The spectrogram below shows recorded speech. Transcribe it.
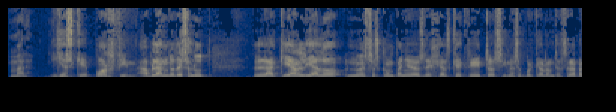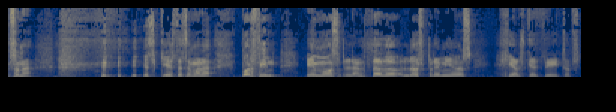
Vale. Y es que, por fin, hablando de salud, la que han liado nuestros compañeros de Healthcare Creators, y no sé por qué hablo en tercera persona, es que esta semana, por fin, hemos lanzado los premios Healthcare Creators.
